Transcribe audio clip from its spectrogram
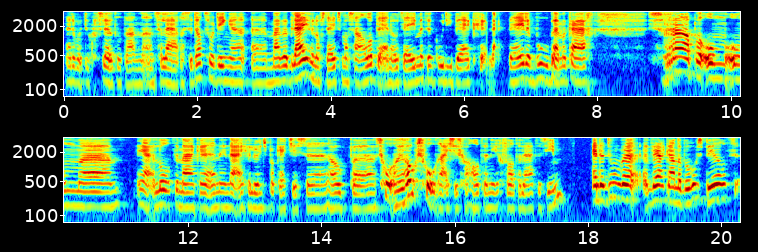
Nou, er wordt natuurlijk gesleuteld aan, aan salarissen, dat soort dingen. Uh, maar we blijven nog steeds massaal op de NOT met een goodiebag. Nou, de hele boel bij elkaar schrapen om, om uh, ja, lol te maken en in de eigen lunchpakketjes een hoop uh, school, hogeschoolreisjes gehad in ieder geval te laten zien. En dat doen we, werk aan het beroepsbeeld,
